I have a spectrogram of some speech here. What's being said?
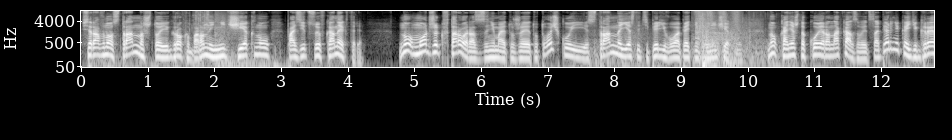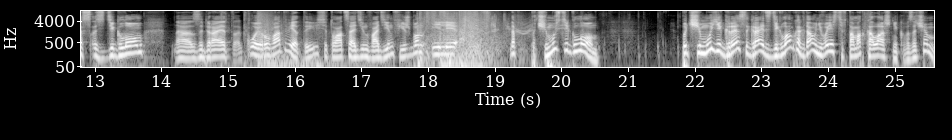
все равно странно, что игрок обороны не чекнул позицию в коннекторе. Ну, Моджик второй раз занимает уже эту точку, и странно, если теперь его опять никто не чекнет. Ну, конечно, Койра наказывает соперника. Егресс с диглом э, забирает Койру в ответ. И ситуация один в один. Фишбан или... Да почему с диглом? Почему Егресс играет с диглом, когда у него есть автомат Калашникова? Зачем,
